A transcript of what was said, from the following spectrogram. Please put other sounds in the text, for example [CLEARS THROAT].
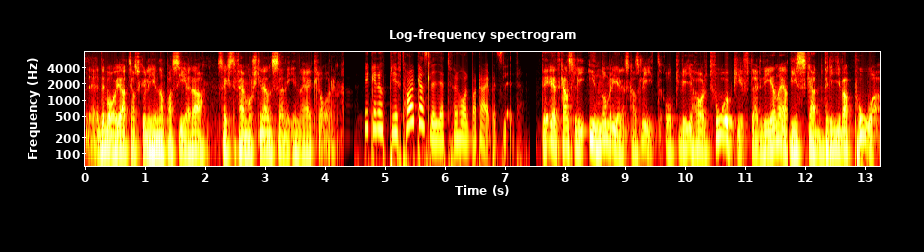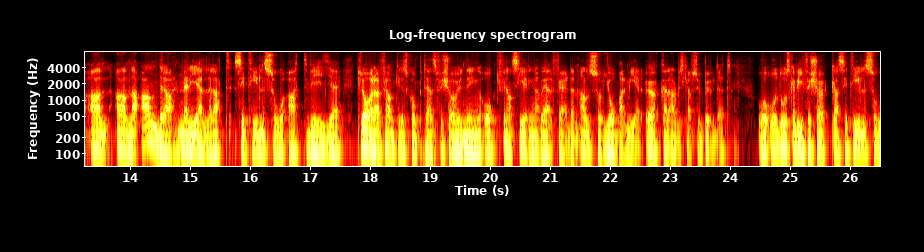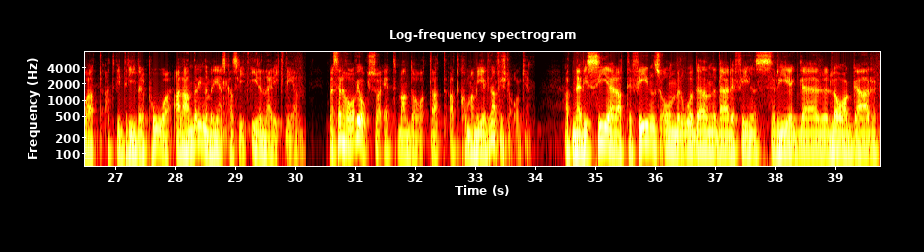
Eh, Det var ju att jag skulle hinna passera 65-årsgränsen innan jag är klar. Vilken uppgift har kansliet för hållbart arbetsliv? Det är ett kansli inom regeringskansliet och vi har två uppgifter. Det ena är att vi ska driva på all, alla andra när det gäller att se till så att vi eh, klarar framtidens kompetensförsörjning och finansiering av välfärden, alltså jobbar mer, ökar arbetskraftsutbudet. Och, och då ska vi försöka se till så att, att vi driver på alla andra inom regeringskansliet i den här riktningen. Men sen har vi också ett mandat att, att komma med egna förslag. Att när vi ser att det finns områden där det finns regler, lagar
